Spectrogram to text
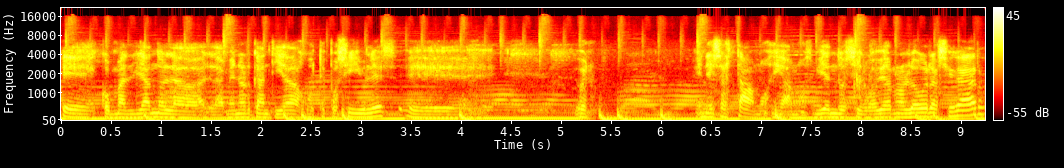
eh, la, la, menor cantidad de ajustes posibles. Eh, bueno, en esa estamos, digamos, viendo si el gobierno logra llegar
